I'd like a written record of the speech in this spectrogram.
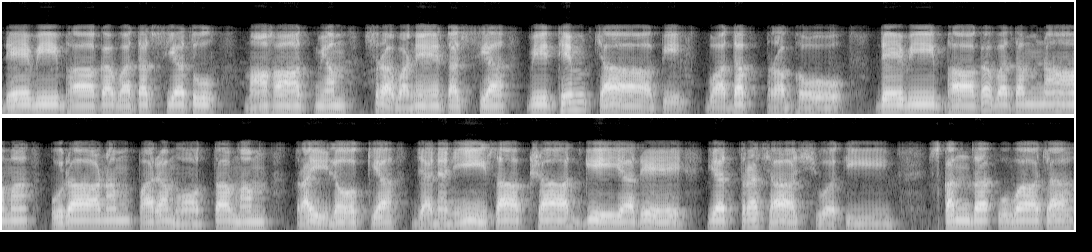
देवी भागवतस्य तु माहात्म्यं श्रवणे तस्य विधिं चापि वदप्रभो। देवी भागवतं नाम पुराणं परमोत्तमं त्रैलोक्यजननी साक्षाद्गीयते यत्र शाश्वती। स्कन्द उवाच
